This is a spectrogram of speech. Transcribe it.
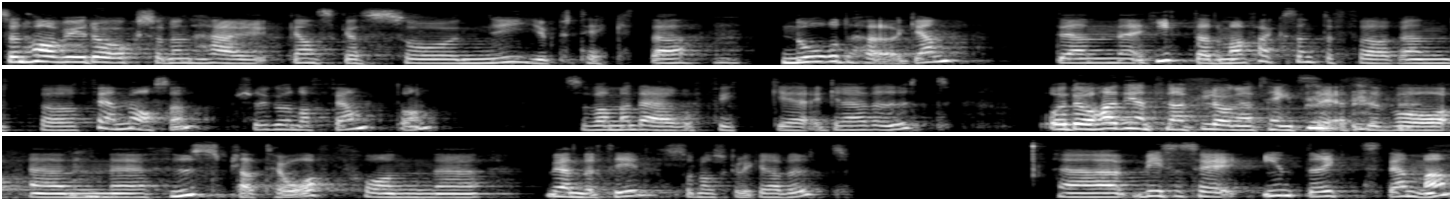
Sen har vi ju då också den här ganska så nyupptäckta Nordhögen. Den hittade man faktiskt inte förrän för fem år sedan, 2015. Så var man där och fick eh, gräva ut. Och då hade egentligen arkeologerna tänkt sig att det var en eh, husplatå från eh, medeltid som de skulle gräva ut. Eh, visade sig inte riktigt stämma.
